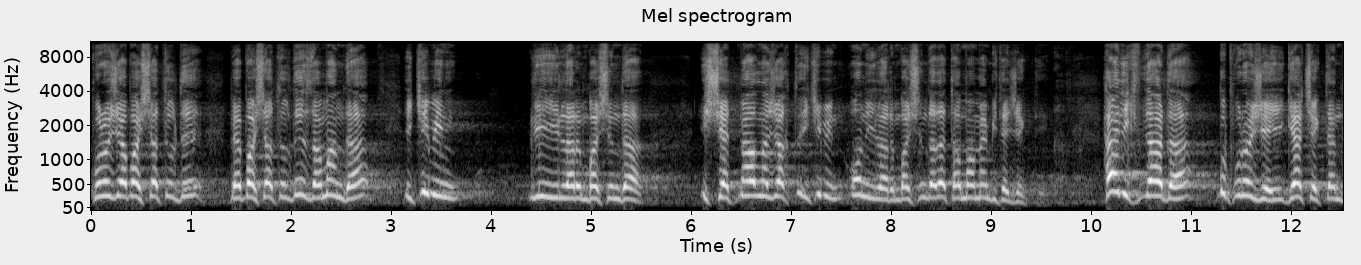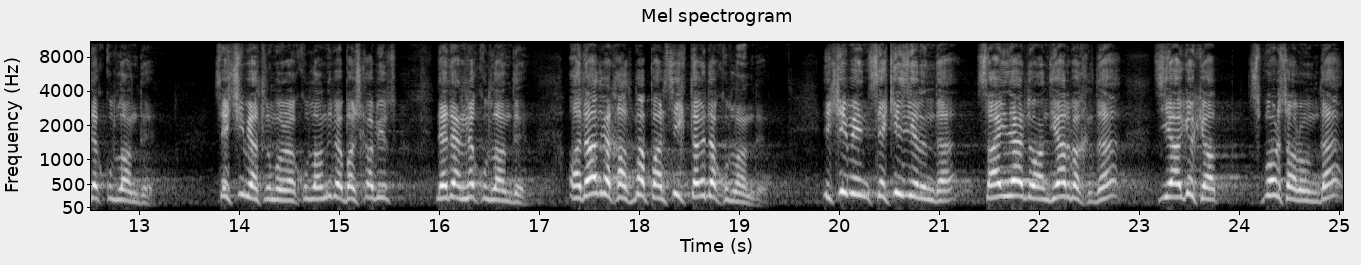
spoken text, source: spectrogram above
proje başlatıldı ve başlatıldığı zaman da 2000'li yılların başında işletme alınacaktı. 2010 yılların başında da tamamen bitecekti. Her iktidar da bu projeyi gerçekten de kullandı. Seçim yatırımı olarak kullandı ve başka bir nedenle kullandı. Adalet ve Kalkınma Partisi iktidarı da kullandı. 2008 yılında Sayın Erdoğan Diyarbakır'da Ziya Gökalp spor salonunda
